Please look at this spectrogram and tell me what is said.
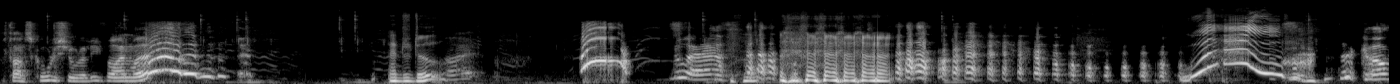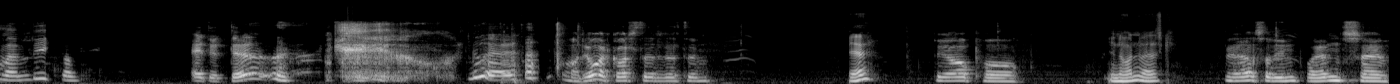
Der står en skoleshooter lige foran mig. Er du død? Nej. Nu er jeg. Woo! Så kommer han lige som... Er du død? Nu er jeg. Åh, oh, det var et godt sted, det der sted. Ja, det er oppe på... En håndvask? Ja, så er det inde på anden sal.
